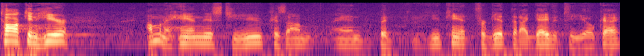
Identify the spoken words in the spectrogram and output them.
talking here. I'm going to hand this to you because I'm, and, but you can't forget that I gave it to you, okay?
